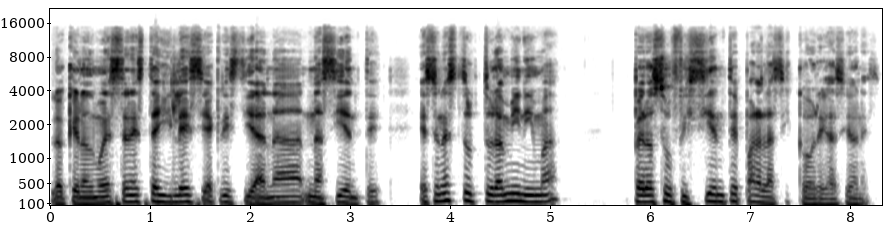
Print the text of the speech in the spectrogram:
lo que nos muestra en esta iglesia cristiana naciente es una estructura mínima, pero suficiente para las congregaciones.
